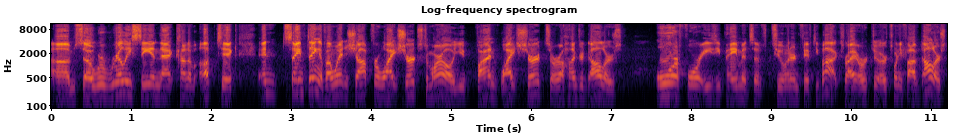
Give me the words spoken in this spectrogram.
Um, so we're really seeing that kind of uptick. And same thing, if I went and shopped for white shirts tomorrow, you find white shirts are $100 or for easy payments of 250 bucks, right, or, or 25 dollars.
